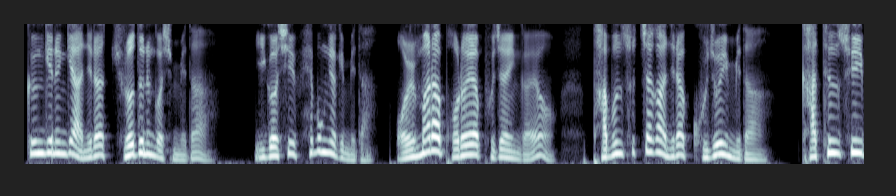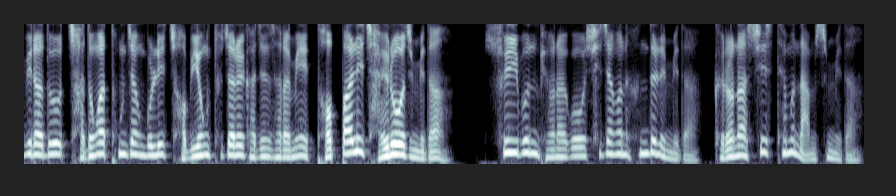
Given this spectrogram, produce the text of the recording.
끊기는 게 아니라 줄어드는 것입니다. 이것이 회복력입니다. 얼마나 벌어야 부자인가요? 답은 숫자가 아니라 구조입니다. 같은 수입이라도 자동화 통장 분리 저비용 투자를 가진 사람이 더 빨리 자유로워집니다. 수입은 변하고 시장은 흔들립니다. 그러나 시스템은 남습니다.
